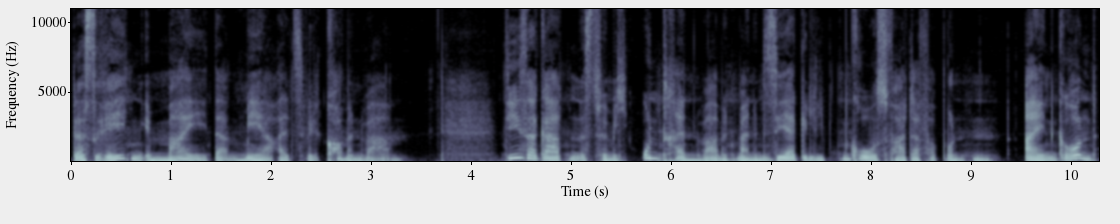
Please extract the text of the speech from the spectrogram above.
dass Regen im Mai da mehr als willkommen war. Dieser Garten ist für mich untrennbar mit meinem sehr geliebten Großvater verbunden. Ein Grund,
